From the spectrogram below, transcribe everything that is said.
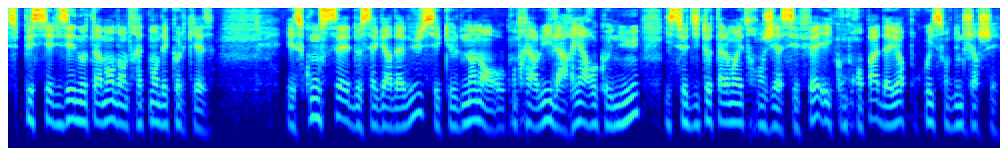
spécialisé notamment dans le traitement des colcaises. Et ce qu'on sait de sa garde à vue, c'est que non, non, au contraire, lui, il n'a rien reconnu. Il se dit totalement étranger à ses faits et il ne comprend pas d'ailleurs pourquoi ils sont venus le chercher.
